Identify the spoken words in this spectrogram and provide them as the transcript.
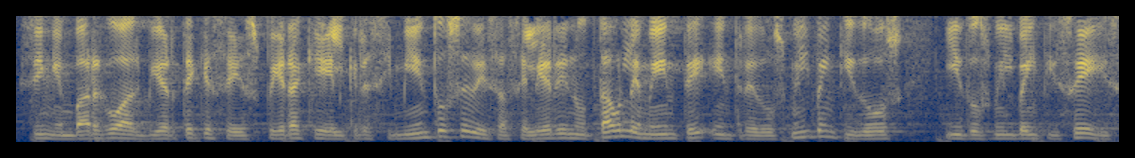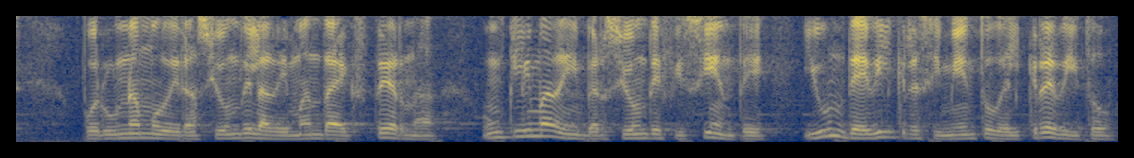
Sin embargo, advierte que se espera que el crecimiento se desacelere notablemente entre 2022 y 2026 por una moderación de la demanda externa, un clima de inversión deficiente y un débil crecimiento del crédito.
